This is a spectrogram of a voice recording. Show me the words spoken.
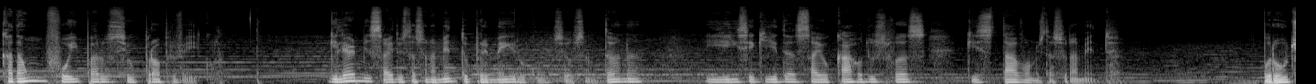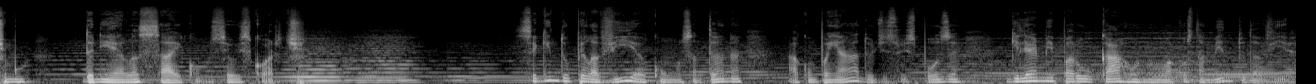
cada um foi para o seu próprio veículo. Guilherme sai do estacionamento primeiro com seu Santana e em seguida sai o carro dos fãs que estavam no estacionamento. Por último, Daniela sai com seu escorte. Seguindo pela via com o Santana, acompanhado de sua esposa, Guilherme parou o carro no acostamento da via,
